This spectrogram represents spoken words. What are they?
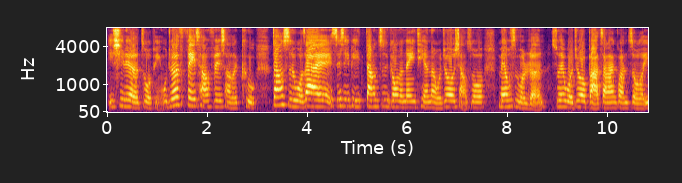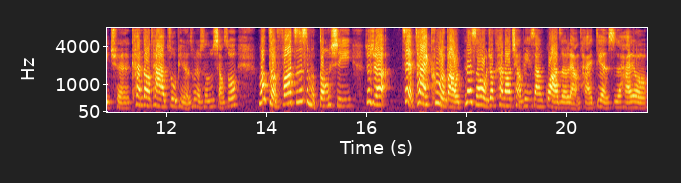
一系列的作品，我觉得非常非常的酷。当时我在 CCP 当志工的那一天呢，我就想说没有什么人，所以我就把展览馆走了一圈，看到他的作品的时候，想说想说 What the fuck，这是什么东西？就觉得。这也太酷了吧！我那时候我就看到墙壁上挂着两台电视，还有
